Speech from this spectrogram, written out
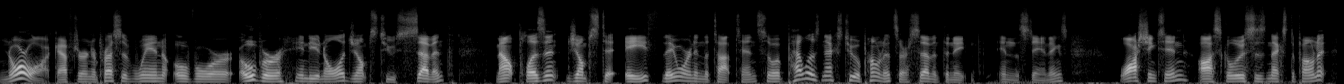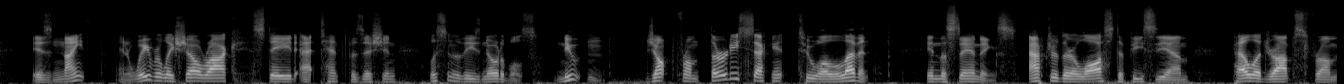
Norwalk, after an impressive win over over Indianola, jumps to seventh. Mount Pleasant jumps to eighth. They weren't in the top ten, so Pella's next two opponents are seventh and eighth in the standings. Washington, Oskaloosa's next opponent, is ninth, and Waverly Shell Rock stayed at tenth position. Listen to these notables. Newton jumped from 32nd to 11th in the standings after their loss to PCM. Pella drops from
